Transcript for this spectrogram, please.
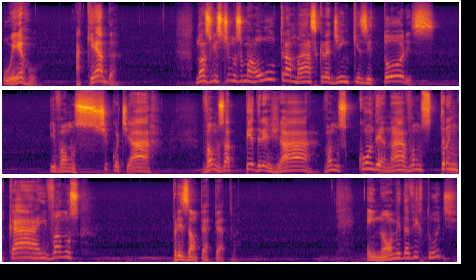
o erro, a queda, nós vestimos uma outra máscara de inquisitores e vamos chicotear, vamos apedrejar, vamos condenar, vamos trancar e vamos prisão perpétua. Em nome da virtude.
